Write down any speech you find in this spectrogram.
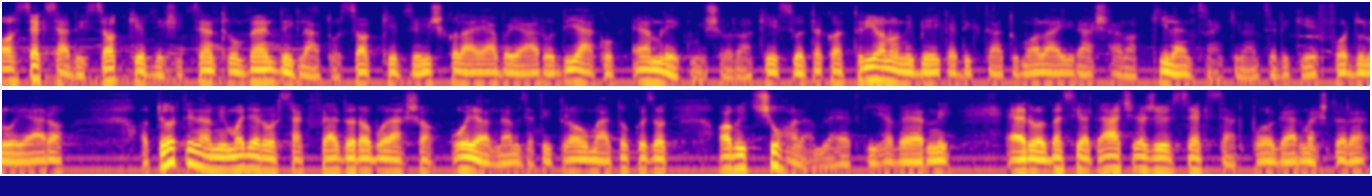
A Szexádi Szakképzési Centrum vendéglátó szakképző iskolájába járó diákok emlékműsorral készültek a trianoni békediktátum aláírásának 99. évfordulójára. A történelmi Magyarország feldarabolása olyan nemzeti traumát okozott, amit soha nem lehet kiheverni. Erről beszélt Ács Rezső Szexárd polgármestere.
